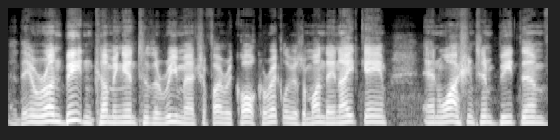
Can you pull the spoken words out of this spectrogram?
and they were unbeaten coming into the rematch. If I recall correctly, it was a Monday night game, and Washington beat them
